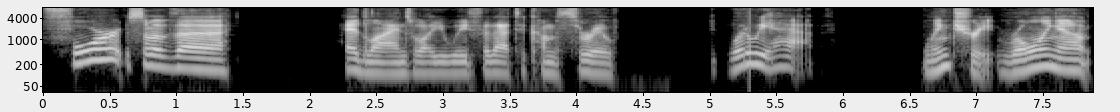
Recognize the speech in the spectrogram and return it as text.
for some of the headlines, while you wait for that to come through, what do we have? Linktree rolling out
